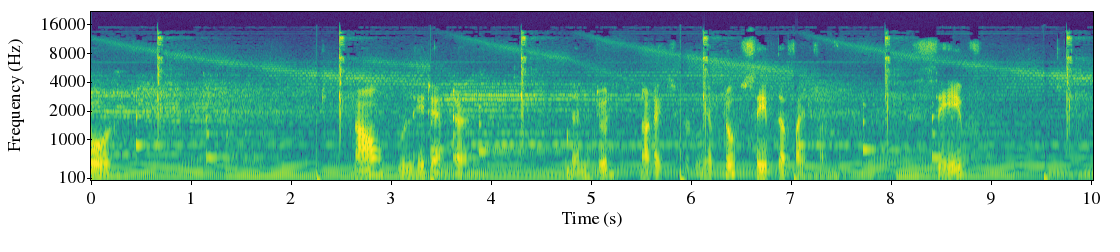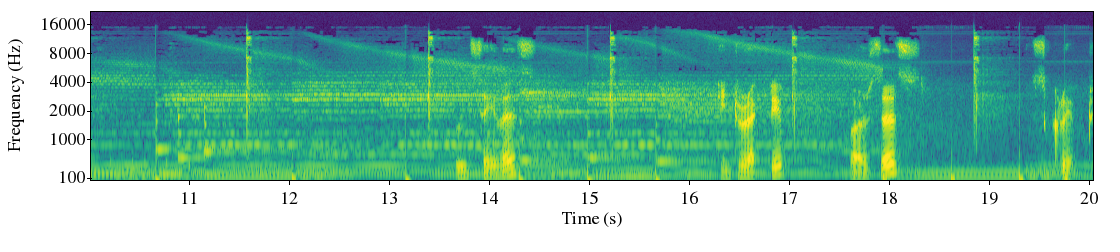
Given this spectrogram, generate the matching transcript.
4 now we'll hit enter. Then it will not execute. We have to save the file first. Save. Will save as interactive versus script.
